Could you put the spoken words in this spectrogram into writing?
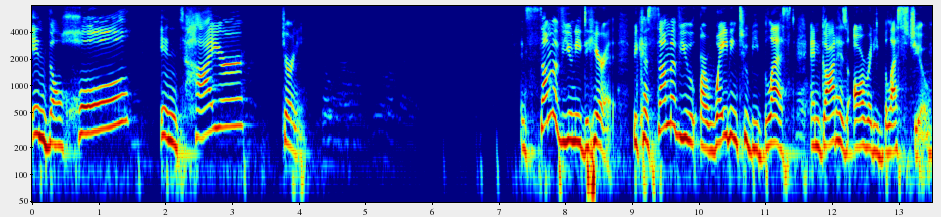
in the whole entire journey. And some of you need to hear it because some of you are waiting to be blessed, and God has already blessed you.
